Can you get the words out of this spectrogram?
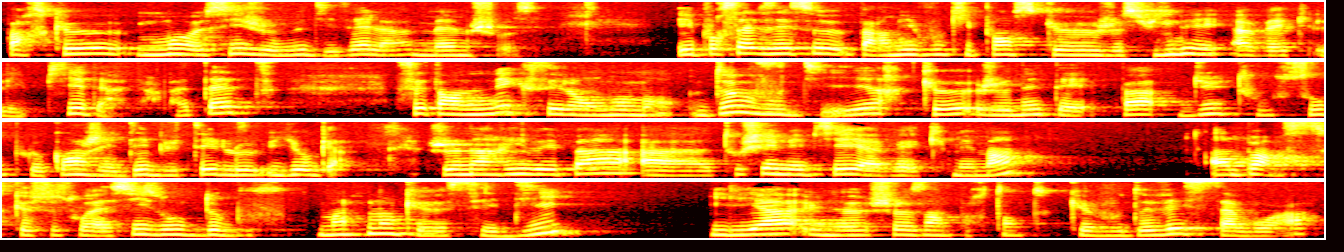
parce que moi aussi je me disais la même chose. Et pour celles et ceux parmi vous qui pensent que je suis née avec les pieds derrière la tête, c'est un excellent moment de vous dire que je n'étais pas du tout souple quand j'ai débuté le yoga. Je n'arrivais pas à toucher mes pieds avec mes mains en pince, que ce soit assise ou debout. Maintenant que c'est dit, il y a une chose importante que vous devez savoir,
